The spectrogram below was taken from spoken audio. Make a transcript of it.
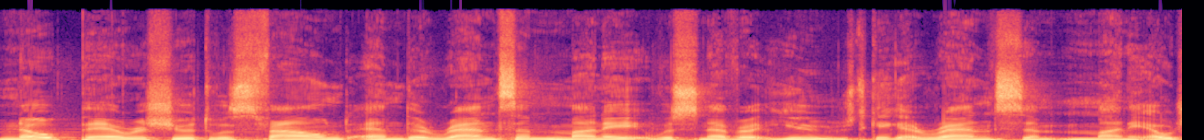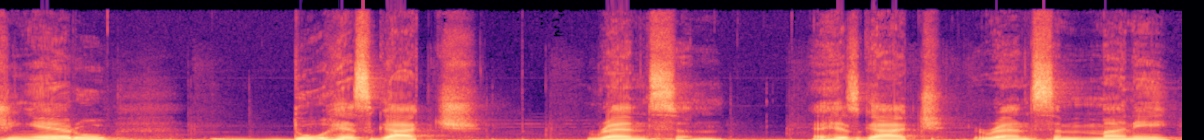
no parachute was found and the ransom money was never used. O que é ransom money? É o dinheiro do resgate. Ransom é resgate, ransom money,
